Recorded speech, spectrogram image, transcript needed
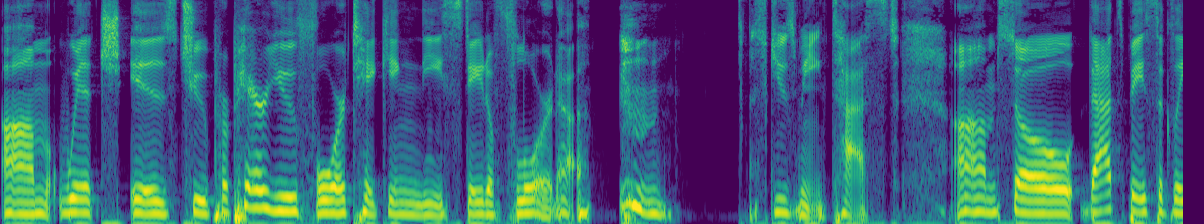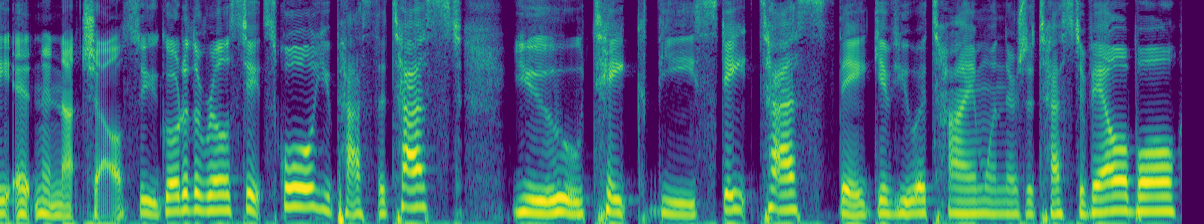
um, which is to prepare you for taking the state of Florida. excuse me, test. Um, so that's basically it in a nutshell. So you go to the real estate school, you pass the test, you take the state test. They give you a time when there's a test available,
